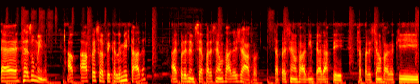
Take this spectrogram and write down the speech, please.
é, resumindo, a, a pessoa fica limitada. Aí, por exemplo, se aparecer uma vaga Java, se aparecer uma vaga em PHP, se aparecer uma vaga que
